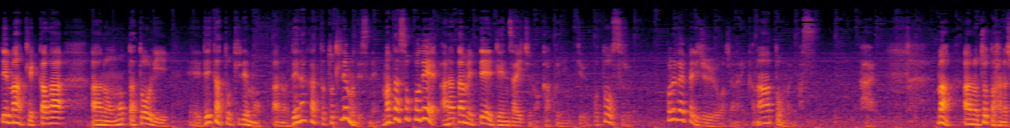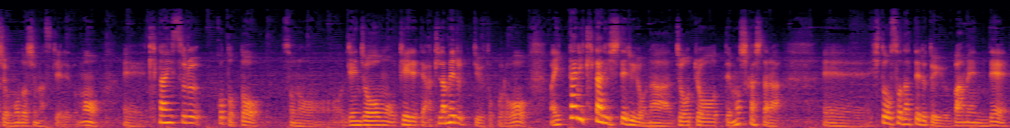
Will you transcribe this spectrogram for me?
で、まあ、結果があの思った通り、出た時でもあの出なかった時でもですねまたそこで改めて現在地の確認っていうことをするこれがやっぱり重要じゃないかなと思います。はいまあ、あのちょっと話を戻しますけれども、えー、期待することとその現状をもう受け入れて諦めるっていうところを、まあ、行ったり来たりしてるような状況ってもしかしたら、えー、人を育てるという場面で、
